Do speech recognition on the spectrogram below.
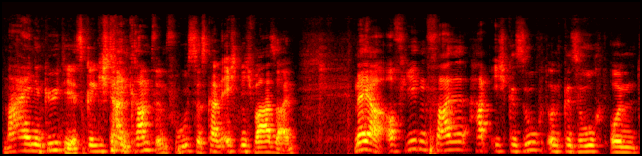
Meine Güte, jetzt kriege ich da einen Krampf im Fuß. Das kann echt nicht wahr sein. Naja, auf jeden Fall habe ich gesucht und gesucht und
